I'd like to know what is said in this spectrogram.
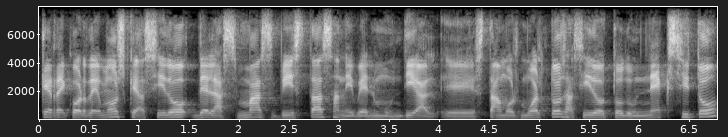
que recordemos que ha sido de las más vistas a nivel mundial. Eh, Estamos muertos, ha sido todo un éxito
